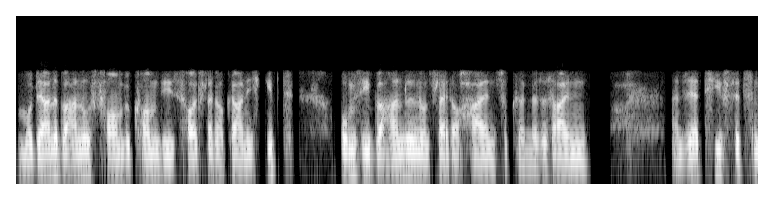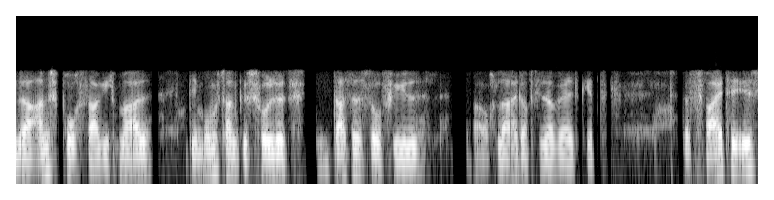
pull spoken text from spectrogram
moderne Behandlungsformen bekommen, die es heute vielleicht noch gar nicht gibt, um sie behandeln und vielleicht auch heilen zu können. Das ist ein ein sehr tief sitzender Anspruch, sage ich mal, dem Umstand geschuldet, dass es so viel auch Leid auf dieser Welt gibt. Das Zweite ist,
